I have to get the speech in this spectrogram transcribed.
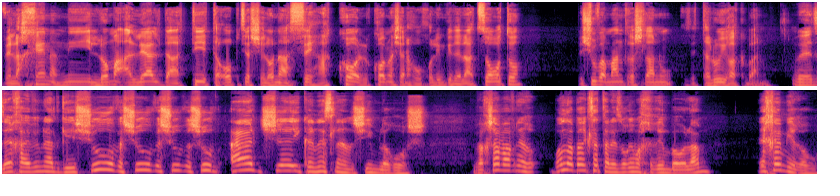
ולכן אני לא מעלה על דעתי את האופציה שלא נעשה הכל, כל מה שאנחנו יכולים כדי לעצור אותו, ושוב המנטרה שלנו, זה תלוי רק בנו. ואת זה חייבים להדגיש שוב ושוב ושוב ושוב, עד שייכנס לאנשים לראש. ועכשיו, אבנר, בוא נדבר קצת על אזורים אחרים בעולם, איך הם ייראו.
